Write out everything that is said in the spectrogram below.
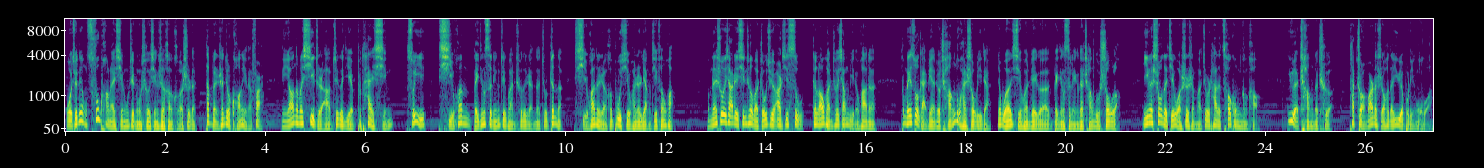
我觉得用粗犷来形容这种车型是很合适的，它本身就是狂野的范儿。你要那么细致啊，这个也不太行。所以喜欢北京四零这款车的人呢，就真的喜欢的人和不喜欢是两极分化。我们来说一下这新车吧，轴距二七四五，跟老款车相比的话呢。都没做改变，就长度还收了一点。那我喜欢这个北京四零，它长度收了，因为收的结果是什么？就是它的操控更好。越长的车，它转弯的时候它越不灵活，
